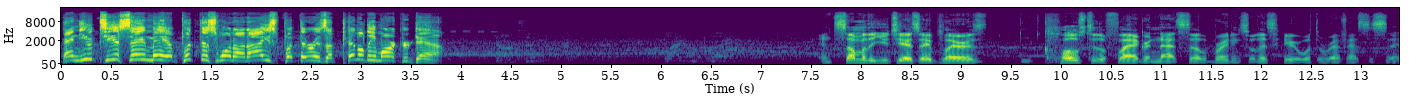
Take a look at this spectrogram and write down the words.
And UTSA may have put this one on ice, but there is a penalty marker down. And some of the UTSA players close to the flag are not celebrating, so let's hear what the ref has to say.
